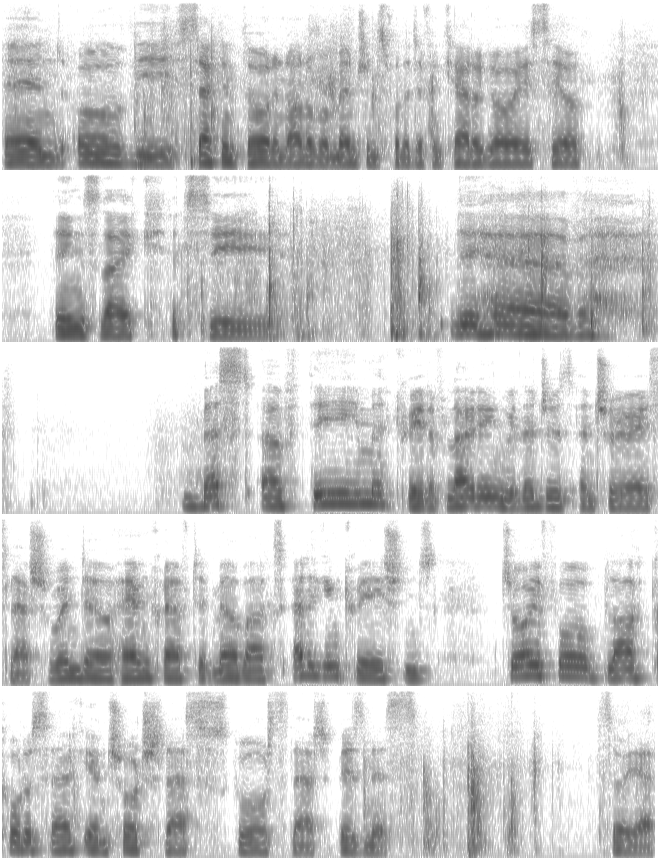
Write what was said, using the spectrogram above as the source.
and all the second, third, and honorable mentions for the different categories here. Things like, let's see, they have Best of Theme, Creative Lighting, Religious Entryway slash Window, Handcrafted Mailbox, Elegant Creations, Joyful, Block, Cul-de-sac, and Church slash School slash Business. So yeah,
